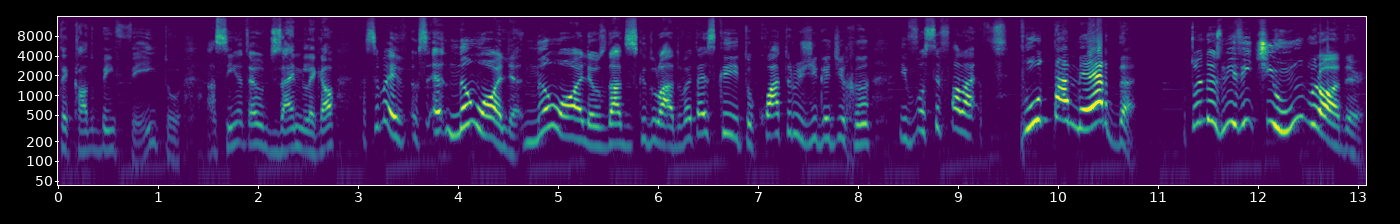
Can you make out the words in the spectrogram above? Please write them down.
teclado bem feito, assim até o design legal. Você vai, você não olha, não olha os dados aqui do lado, vai estar escrito 4 GB de RAM e você fala, puta merda! Eu tô em 2021, brother.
